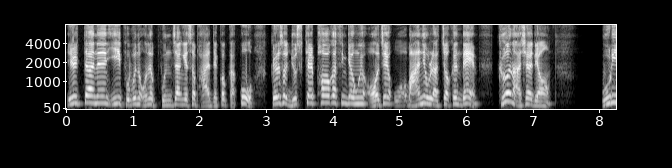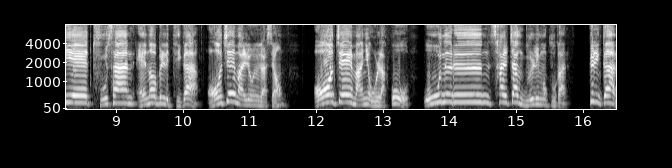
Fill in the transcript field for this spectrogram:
일단은 이 부분은 오늘 본장에서 봐야 될 것 같고. 그래서 뉴스켈 파워 같은 경우에 어제 많이 올랐죠. 근데 그건 아셔야 돼요. 우리의 두산 에너빌리티가 어제 많이 올랐어요. 어제 많이 올랐고 오늘은 살짝 눌림목 구간. 그러니까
